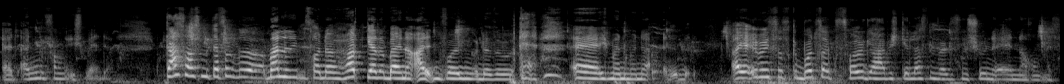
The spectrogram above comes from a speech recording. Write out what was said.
Er hat angefangen, ich beende. Das war's mit der Folge. Meine lieben Freunde, hört gerne meine alten Folgen oder so. Äh, ich meine, meine... Äh, ah ja, übrigens, das Geburtstagsfolge habe ich gelassen, weil es eine schöne Erinnerung ist.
